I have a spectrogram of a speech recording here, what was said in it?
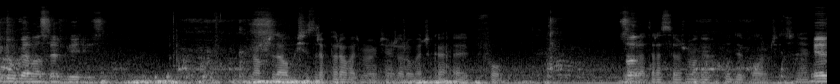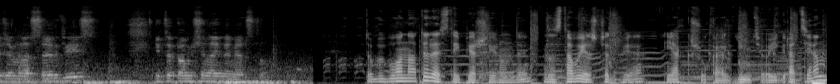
I długa na serwis. No, przydałoby się zreperować moją ciężaróweczkę. E, fu. Co? Dobra, teraz to już mogę chudy włączyć, nie? Jedziemy na serwis i tepamy się na inne miasto. To by było na tyle z tej pierwszej rundy. Zostały jeszcze dwie, jak szuka Gimcio i Gracjan.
